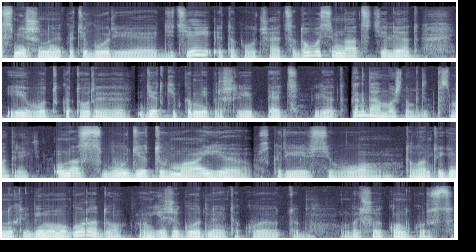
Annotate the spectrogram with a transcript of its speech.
смешанные категории детей. Это получается до 18 лет и вот которые детки ко мне пришли 5 лет. Когда можно будет посмотреть? У нас будет в мае, скорее всего, «Таланты юных любимому городу», ежегодный такой вот большой конкурс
